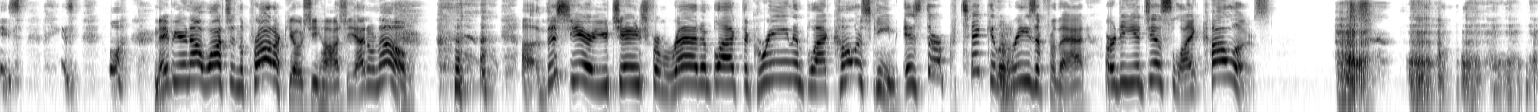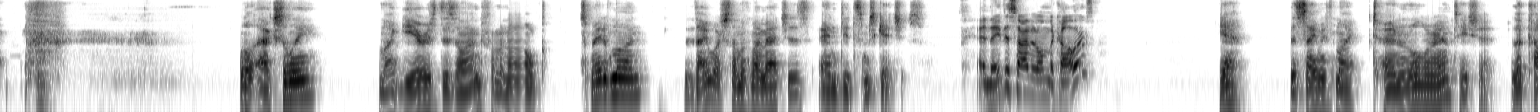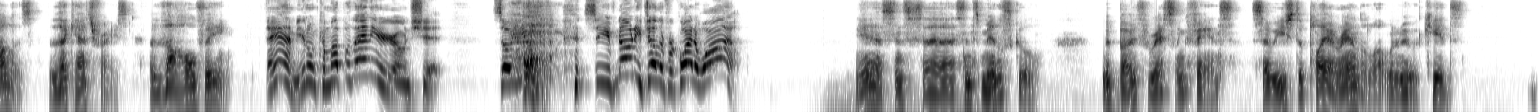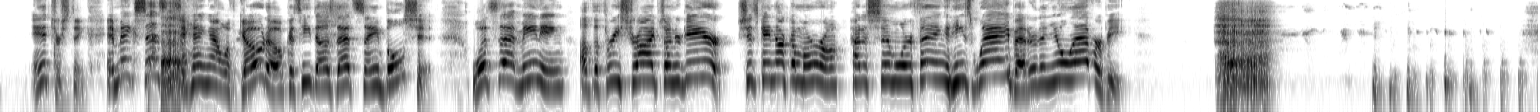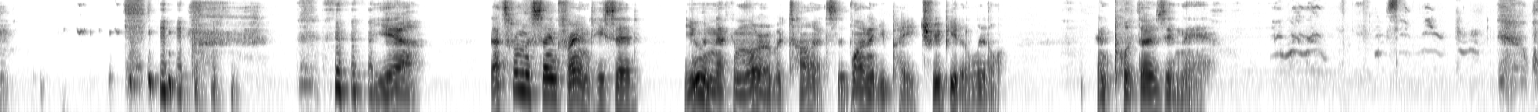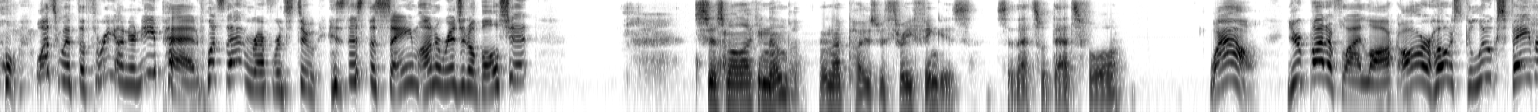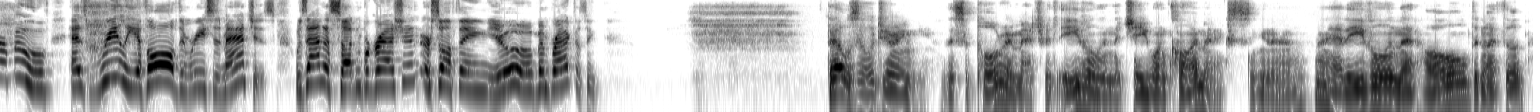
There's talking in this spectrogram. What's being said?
He's, maybe you're not watching the product, Yoshihashi. I don't know. uh, this year, you changed from red and black to green and black color scheme. Is there a particular reason for that, or do you just like colors? Well, actually, my gear is designed from an old classmate of mine. They watched some of my matches and did some sketches. And they decided on the colors? Yeah, the same with my Turn It All Around t shirt, the colors, the catchphrase, the whole thing. Damn, you don't come up with any of your own shit. So you, so you've known each other for quite a while. Yeah, since uh, since middle school. We're both wrestling fans, so we used to play around a lot when we were kids. Interesting. It makes sense that you hang out with Goto because he does that same bullshit. What's that meaning of the three stripes on your gear? Shinsuke Nakamura had a similar thing, and he's way better than you'll ever be. yeah, that's from the same friend. He said, You and Nakamura were tight, so why don't you pay tribute a little and put those in there? What's with the three on your knee pad? What's that in reference to? Is this the same unoriginal bullshit? It's just my lucky number, and I pose with three fingers, so that's what that's for. Wow, your butterfly lock, our host Luke's favorite move, has really evolved in recent matches. Was that a sudden progression or something you've been practicing? That was all during the Sapporo match with Evil in the G1 Climax. You know, I had Evil in that hold, and I thought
